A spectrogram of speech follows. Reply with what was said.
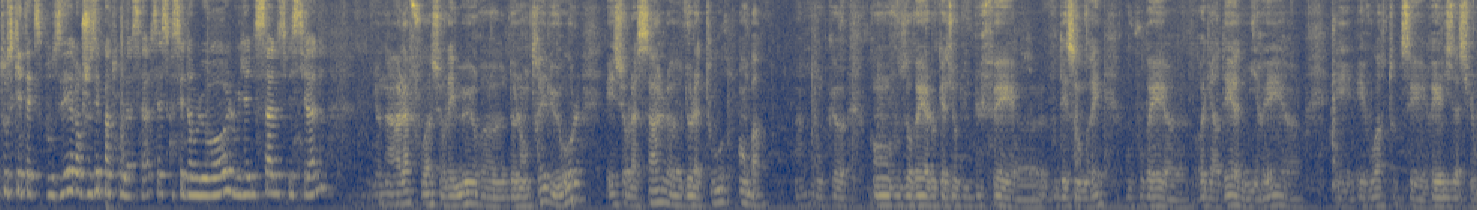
tout ce qui est exposé. Alors je ne sais pas trop la salle, est-ce que c'est dans le hall ou il y a une salle spéciale? Il y en a à la fois sur les murs euh, de l'entrée du hall et sur la salle de la tour en bas. Hein, Donc quand vous aurez à l'occasion du buffet, vous descendrez, vous pourrez regarder, admirer et voir toutes ces réalisations.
